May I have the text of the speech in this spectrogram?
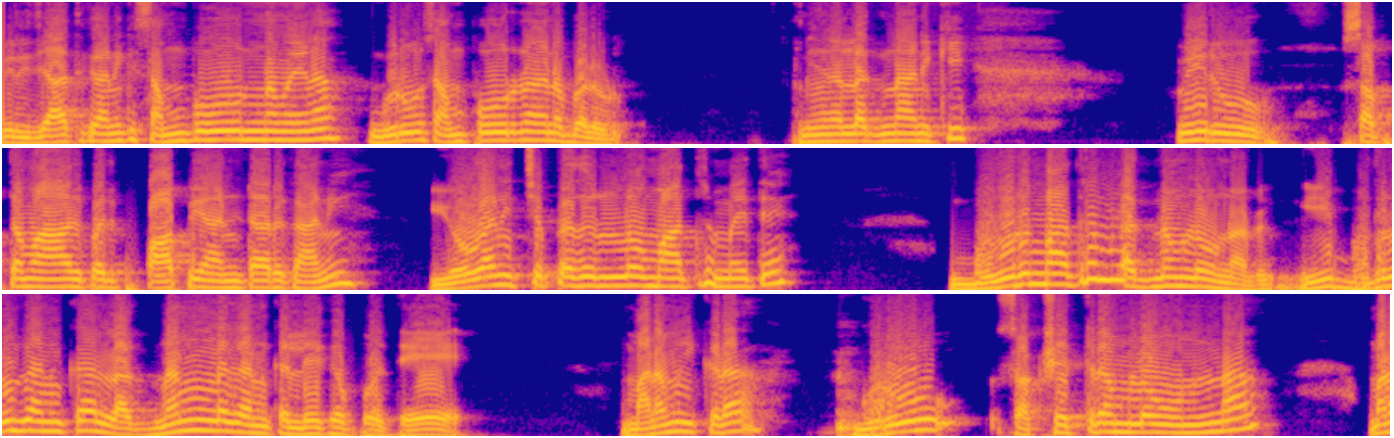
వీరి జాతకానికి సంపూర్ణమైన గురువు సంపూర్ణమైన బలుడు. మీన లగ్నానికి వీరు సప్తమాధిపతి పాపి అంటారు కానీ యోగానిచ్చే ప్రజల్లో మాత్రమైతే బుధుడు మాత్రం లగ్నంలో ఉన్నాడు. ఈ బుధుడు కనుక లగ్నంలో కనుక లేకపోతే మనం ఇక్కడ గురువు సక్షేత్రంలో ఉన్న మన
